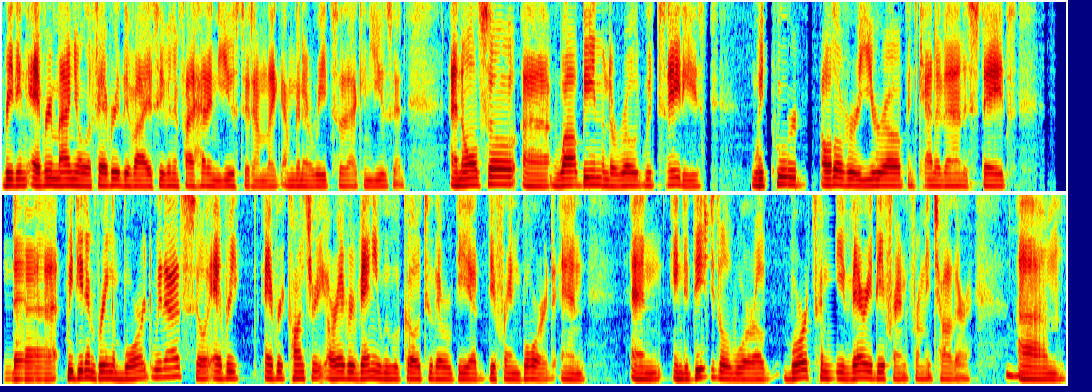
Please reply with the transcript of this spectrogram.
reading every manual of every device, even if I hadn't used it. I'm like, I'm gonna read so that I can use it. And also, uh, while being on the road with Sadies, we toured all over Europe and Canada and the States. And, uh, we didn't bring a board with us, so every every country or every venue we would go to, there would be a different board. And and in the digital world, boards can be very different from each other. Mm-hmm. Um,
